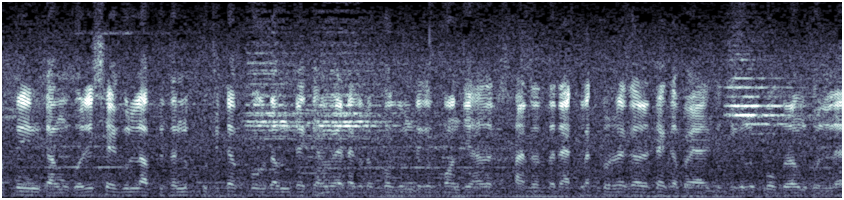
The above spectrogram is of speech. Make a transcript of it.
আপনি ইনকাম করি, সেগুলো আপনি তাহলে প্রতিটা প্রোগ্রাম থেকে আমি একটা করে প্রোগ্রাম থেকে পঞ্চাশ হাজার, ষাট হাজার, এক লাখ টাকা টাকা পাই আর কি, যেগুলো প্রোগ্রাম করলে।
